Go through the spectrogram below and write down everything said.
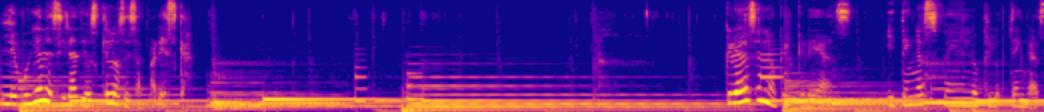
le voy a decir a Dios que los desaparezca. Creas en lo que creas y tengas fe en lo que lo tengas,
